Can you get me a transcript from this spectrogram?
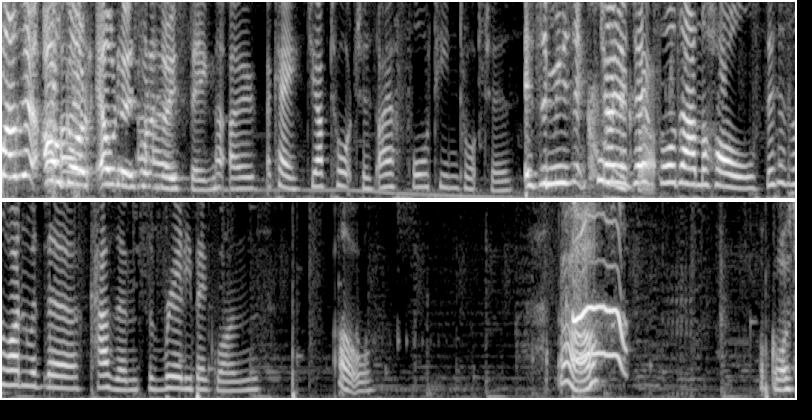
Welcome! Oh, Uh-oh. god. Oh, no, it's one of those things. Uh oh. Okay. Do you have torches? I have 14 torches. Is the music cool? Jonah, don't fall down the holes. This is the one with the chasms, the really big ones. Oh. Oh. Oh, god.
